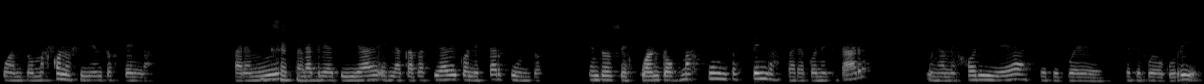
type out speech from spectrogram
cuanto más conocimientos tengas. Para mí, la creatividad es la capacidad de conectar puntos. Entonces, cuantos más puntos tengas para conectar, una mejor idea se te puede, se te puede ocurrir,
